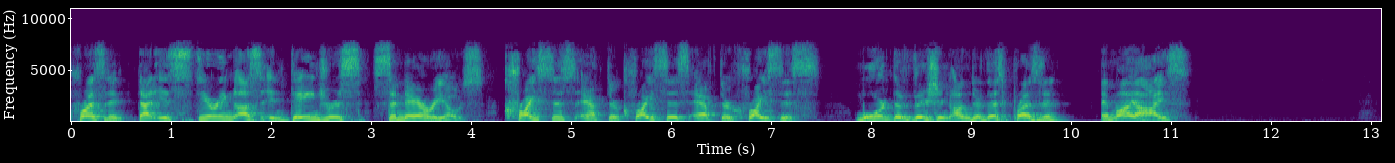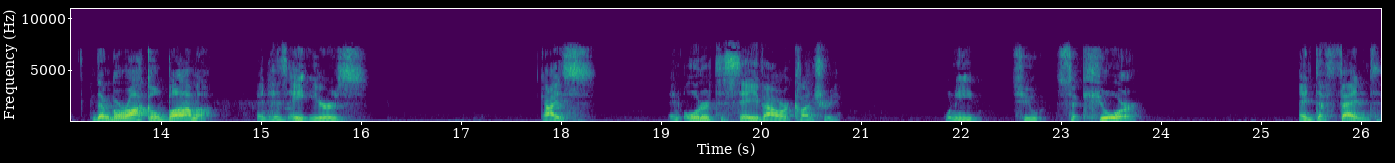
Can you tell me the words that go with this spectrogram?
president that is steering us in dangerous scenarios. Crisis after crisis after crisis. More division under this president, in my eyes, than Barack Obama in his eight years. Guys, in order to save our country, we need to secure and defend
